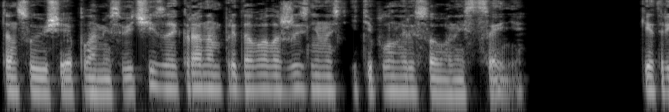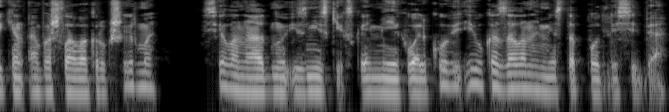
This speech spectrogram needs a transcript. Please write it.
Танцующее пламя свечи за экраном придавало жизненность и тепло нарисованной сцене. Кетрикин обошла вокруг ширмы, села на одну из низких скамеек в Алькове и указала на место подле себя.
